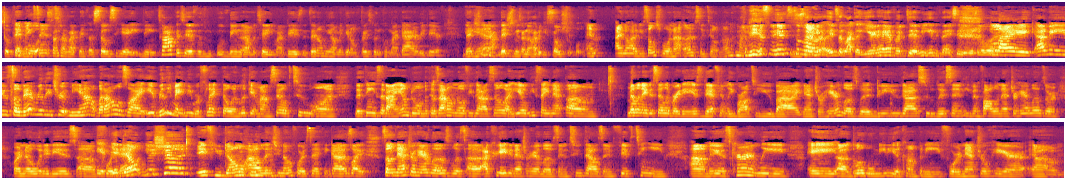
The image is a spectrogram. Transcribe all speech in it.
So people sometimes I think associate being talkative with, with being that I'm gonna tell you my business. That don't mean I'm gonna get on Facebook and put my diary there. That just, yeah. that just means I know how to be sociable. And I know how to be sociable, and I honestly tell none of my business. like, it took like a year and a half to tell me anything serious. Lord. Like, I mean, so that really tripped me out. But I was like, it really made me reflect though, and look at myself too on the things that I am doing because I don't know if you guys know. Like, yeah, we say that. Um, Melanated Celebrated is definitely brought to you by Natural Hair Loves. But do you guys who listen even follow Natural Hair Loves or or know what it is uh, if for you don't, you should. If you don't, I'll let you know for a second, guys. Like so, Natural Hair Loves was uh, I created Natural Hair Loves in 2015, um, and it is currently a uh, global media company for natural hair. Um,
